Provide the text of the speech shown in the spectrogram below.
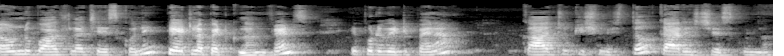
రౌండ్ బాల్స్లా చేసుకొని ప్లేట్లో పెట్టుకున్నాను ఫ్రెండ్స్. ఇప్పుడు వీటిపైన కాజు కిష్మిష్తో గార్నిష్ చేసుకుందాం.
